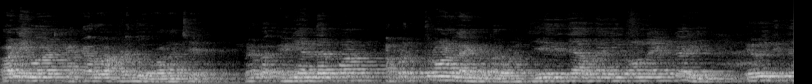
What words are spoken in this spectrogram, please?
અનિવડ આકારો આપણે દોરવાના છે. બરાબર? એની અંદર પણ આપણે ત્રણ લાઈનો કરવાની. જે રીતે આપણે અહીં ત્રણ લાઈન કરી, એવી રીતે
